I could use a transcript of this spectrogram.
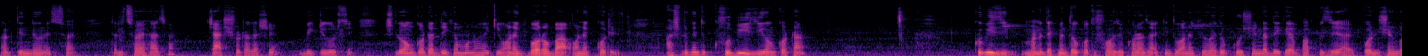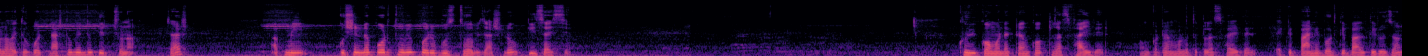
আর তিন দুগুণে ছয়। তাহলে ছয় হাজার চারশো টাকা সে বিক্রি করছে। আসলে অঙ্কটার দিকে মনে হয় কি, অনেক বড় বা অনেক কঠিন। আসলে কিন্তু খুবই ইজি অঙ্কটা। খুব ইজি মানে দেখলেন তো কত সহজে করা যায়, কিন্তু অনেকে হয়তো কোশ্চেনটা দেখে ভাববে যে কন্ডিশনগুলো হয়তো কঠিন। আসলেও কিন্তু কিচ্ছু না। জাস্ট আপনি কোশ্চেনটা পড়তে হবে, পরে বুঝতে হবে যে আসলেও কী চাইছে। খুবই কমন একটা অঙ্ক ক্লাস ফাইভের অঙ্কটা মূলত ক্লাস ফাইভের একটি পানি ভর্তি বালতির ওজন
